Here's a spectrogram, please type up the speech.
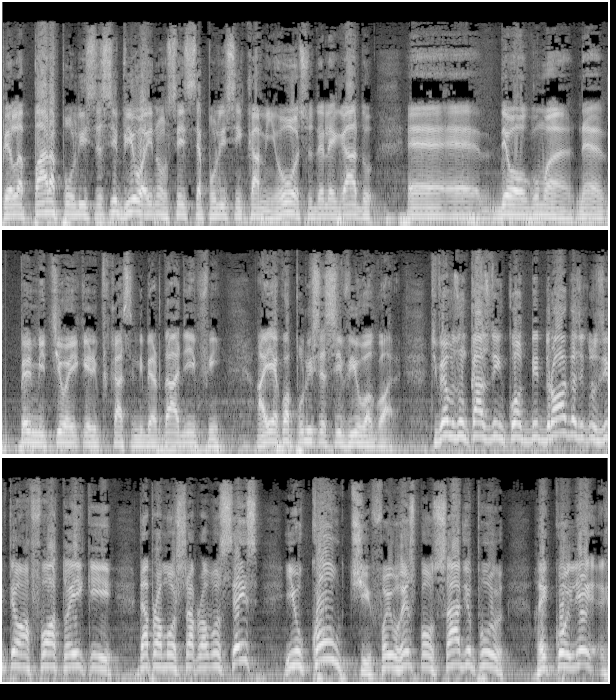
pela para a polícia civil. Aí não sei se a polícia encaminhou, se o delegado é, é, deu alguma, né? Permitiu aí que ele ficasse em liberdade, enfim. Aí é com a polícia civil agora. Tivemos um caso de encontro de drogas, inclusive tem uma foto aí que dá para mostrar para vocês. E o coach foi o responsável por recolher,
